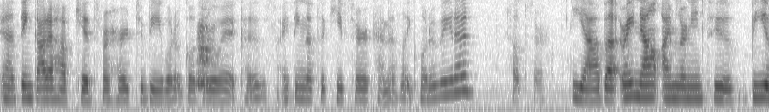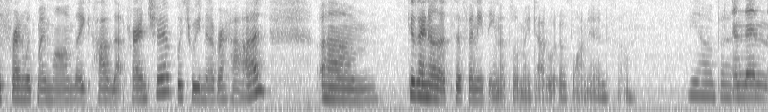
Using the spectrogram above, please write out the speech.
And thank God I have kids for her to be able to go through it because I think that's what keeps her kind of like motivated. Helps her yeah but right now i'm learning to be a friend with my mom like have that friendship which we never had um because i know that's if anything that's what my dad would have wanted so yeah but and then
